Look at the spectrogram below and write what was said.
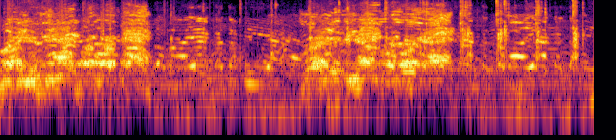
মহিউদ্দিনের পদত্যাগ দফা এক দাবি মহিউদ্দিনের পদত্যাগ দফা এক দাবি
